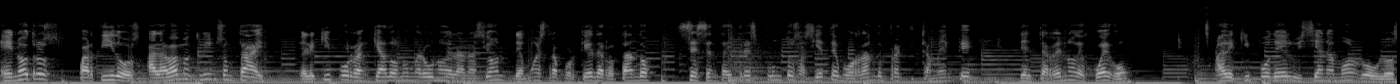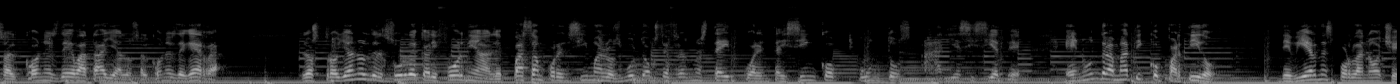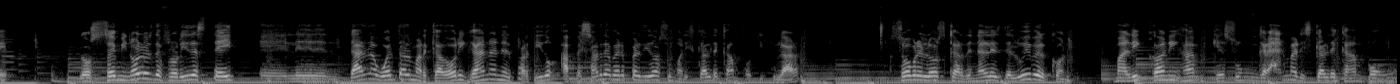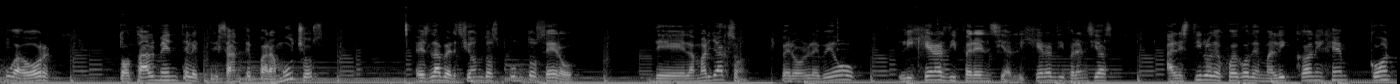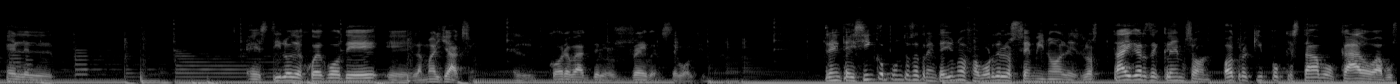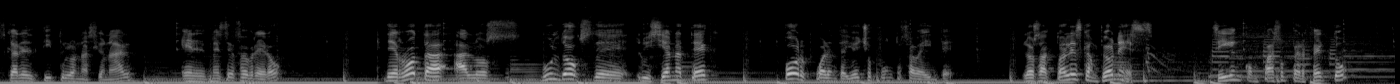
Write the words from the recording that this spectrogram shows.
En otros partidos, Alabama Crimson Tide, el equipo rankeado número uno de la nación, demuestra por qué derrotando 63 puntos a 7, borrando prácticamente del terreno de juego al equipo de Louisiana Monroe, los halcones de batalla, los halcones de guerra. Los troyanos del sur de California le pasan por encima a los Bulldogs de Fresno State 45 puntos a 17 en un dramático partido de viernes por la noche. Los Seminoles de Florida State eh, le dan la vuelta al marcador y ganan el partido a pesar de haber perdido a su mariscal de campo titular sobre los Cardenales de Louisville con Malik Cunningham, que es un gran mariscal de campo, un jugador totalmente electrizante para muchos. Es la versión 2.0 de Lamar Jackson, pero le veo ligeras diferencias, ligeras diferencias al estilo de juego de Malik Cunningham con el, estilo de juego de eh, Lamar Jackson, el quarterback de los Ravens de Baltimore. 35 puntos a 31 a favor de los Seminoles. Los Tigers de Clemson, otro equipo que está abocado a buscar el título nacional en el mes de febrero, derrota a los Bulldogs de Louisiana Tech por 48 puntos a 20. Los actuales campeones siguen con paso perfecto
